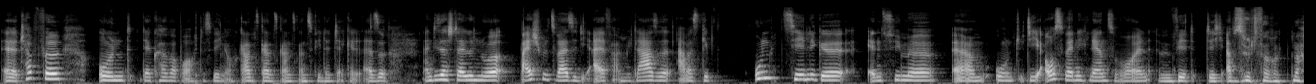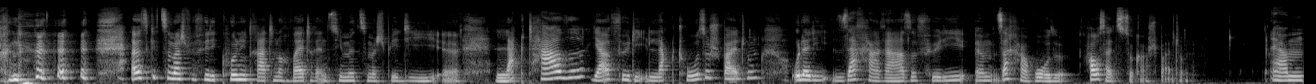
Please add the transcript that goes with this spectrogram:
äh, Töpfe und der Körper braucht deswegen auch ganz, ganz, ganz, ganz viele Deckel. Also an dieser Stelle nur beispielsweise die Alpha-Amylase, aber es gibt unzählige Enzyme ähm, und die auswendig lernen zu wollen, wird dich absolut verrückt machen. Aber es gibt zum Beispiel für die Kohlenhydrate noch weitere Enzyme, zum Beispiel die äh, Laktase, ja, für die Laktosespaltung oder die Saccharase für die ähm, Saccharose, Haushaltszuckerspaltung. Ähm,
